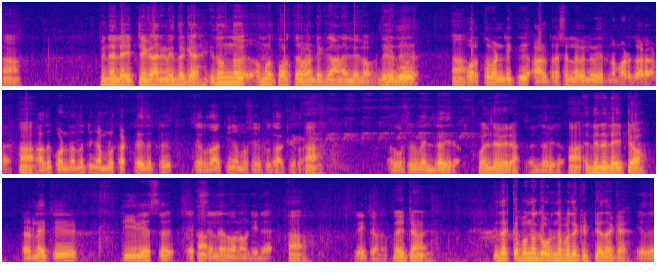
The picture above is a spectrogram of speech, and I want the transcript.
ആ. പിന്നെ ലൈറ്റ് കാര്യങ്ങൾ ഇതൊക്കെ ഇതൊന്നും നമ്മൾ പുറത്തൊരു വണ്ടിക്ക് കാണില്ലല്ലോ? ഇത്? പുറത്ത് വണ്ടിക്ക് ആൾട്രേഷൻ ലെവലിൽ വരുന്ന മടുകാടാണ്. അത് കൊണ്ടുവന്നിട്ട് നമ്മൾ കട്ട് ചെയ്തിട്ട് ചെറുതാക്കി നമ്മൾ ഷേപ്പ് കാക്കിയത് അത് കുറച്ചുകൂടി വലുത വരാം വലുത വരാം വലുത വരാ ഇതിന്റെ ലൈറ്റോ? Red light T V S X L എന്ന് പറഞ്ഞ വണ്ടീന്റെ ആ. ലൈറ്റ് ആണ് ലൈറ്റാണ്. ഇതൊക്കെ ഇപ്പൊ നിങ്ങൾക്ക് ഇവിടുന്നപ്പോ ഇത് കിട്ടിയതൊക്കെ? ഏത്?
